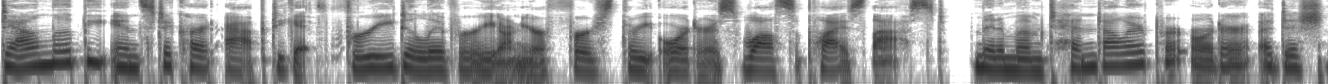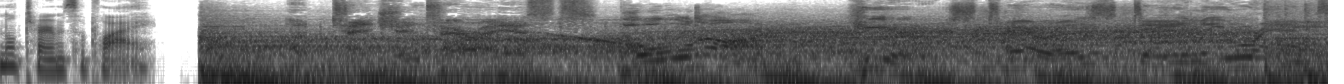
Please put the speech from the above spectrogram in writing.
Download the Instacart app to get free delivery on your first three orders while supplies last. Minimum $10 per order, additional term supply. Attention terrorists. Hold on. Here's Tara's Daily Rant.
